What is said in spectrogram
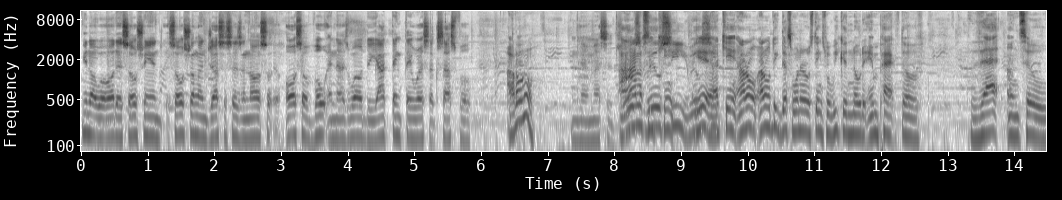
you know, with all the social and social injustices and also also voting as well. Do y'all think they were successful I don't know. in their message? I honestly we'll can't. see, we'll yeah, see. I can't. I don't. I don't think that's one of those things where we could know the impact of that until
